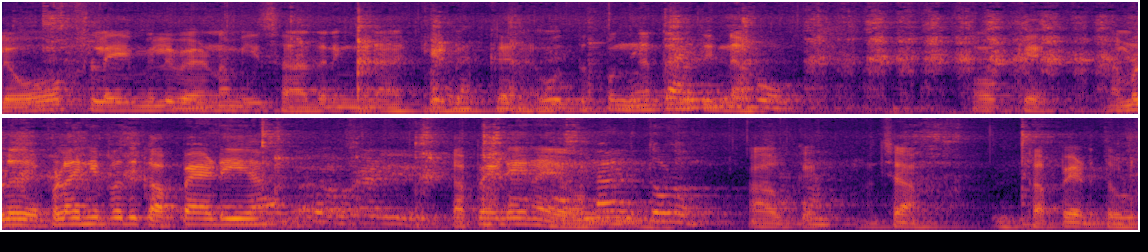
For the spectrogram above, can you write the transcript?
ലോ ഫ്ലെയിമിൽ വേണേ. ഈ സാധനം ഇങ്ങനെ ആക്കി എടുക്കാൻ. ഇതിപ്പോൾ ഇങ്ങനെ തന്നെ. തിന്നാം ഓക്കെ. നമ്മൾ എപ്പോഴാണ് ഇനിയിപ്പോൾ ഇത് കപ്പ ആഡ് ചെയ്യാം? കപ്പ ആ ഓക്കെ. അച്ഛാ കപ്പ എടുത്തോളൂ.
